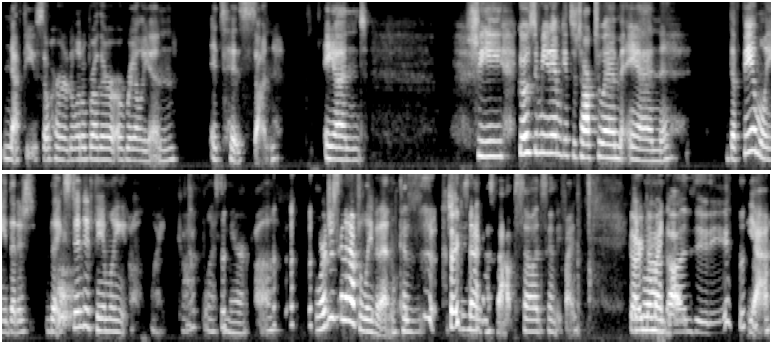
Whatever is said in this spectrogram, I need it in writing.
nephew. So her little brother Aurelian, it's his son. And she goes to meet him, gets to talk to him, and the family that is the extended family. Oh my God bless America. We're just gonna have to leave it in because she's not gonna stop. So it's gonna be fine. Guard dog, dog on duty. yeah.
